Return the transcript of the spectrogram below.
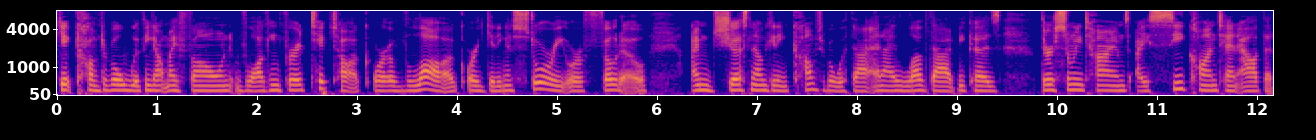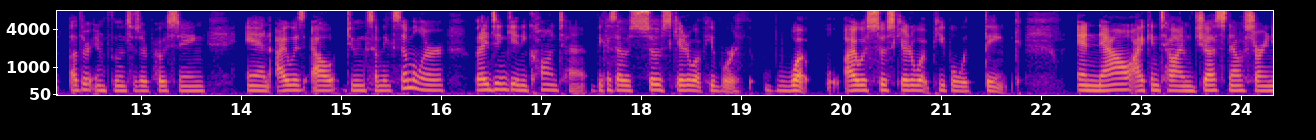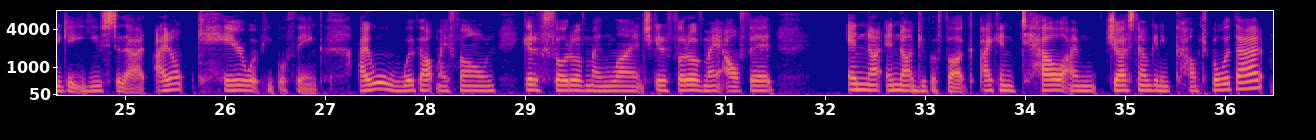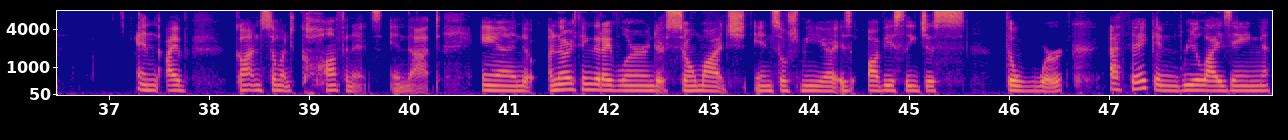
get comfortable whipping out my phone, vlogging for a TikTok or a vlog or getting a story or a photo. I'm just now getting comfortable with that. And I love that because there are so many times I see content out that other influencers are posting, and I was out doing something similar, but I didn't get any content because I was so scared of what people were, th- what I was so scared of what people would think. And now I can tell I'm just now starting to get used to that. I don't care what people think. I will whip out my phone, get a photo of my lunch, get a photo of my outfit and not and not give a fuck. I can tell I'm just now getting comfortable with that. And I've gotten so much confidence in that. And another thing that I've learned so much in social media is obviously just the work ethic and realizing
